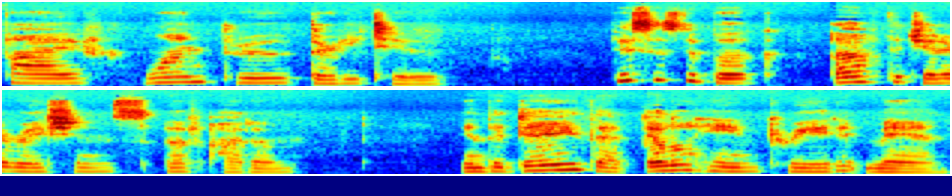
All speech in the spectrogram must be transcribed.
5 1 through 32. This is the book of the generations of Adam. In the day that Elohim created man,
